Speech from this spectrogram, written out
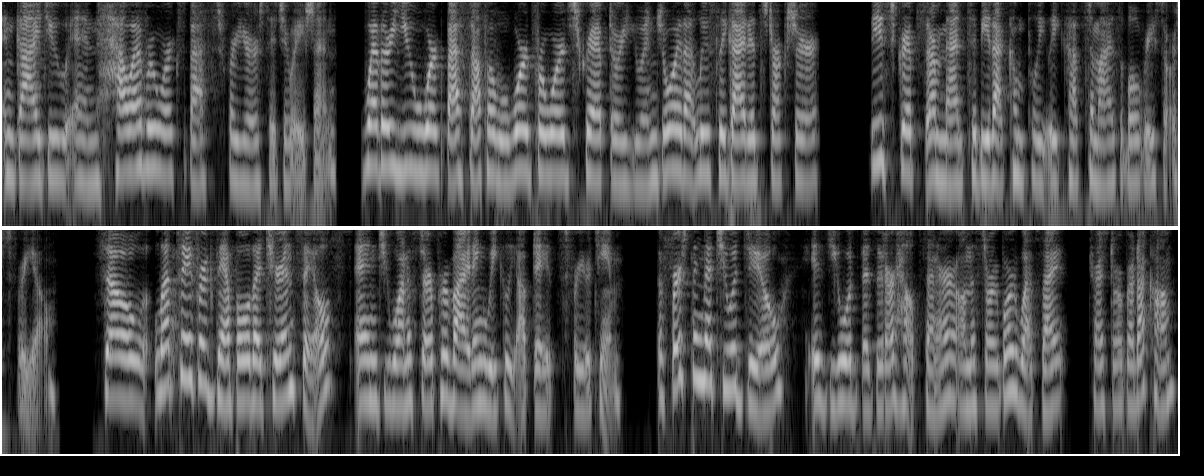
and guide you in however works best for your situation. Whether you work best off of a word for word script or you enjoy that loosely guided structure, these scripts are meant to be that completely customizable resource for you. So let's say, for example, that you're in sales and you want to start providing weekly updates for your team. The first thing that you would do is you would visit our help center on the storyboard website, trystoryboard.com.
